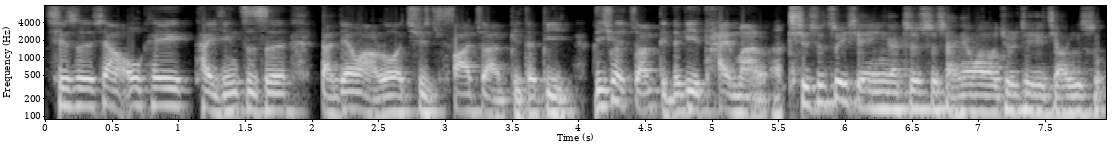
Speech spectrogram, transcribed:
其实像 OK，它已经支持闪电网络去发转比特币，的确转比特币太慢了。其实最先应该支持闪电网络就是这些交易所，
